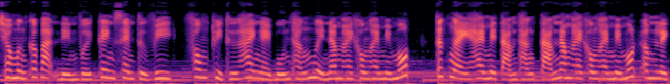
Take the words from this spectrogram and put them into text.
Chào mừng các bạn đến với kênh xem tử vi, phong thủy thứ hai ngày 4 tháng 10 năm 2021, tức ngày 28 tháng 8 năm 2021 âm lịch,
